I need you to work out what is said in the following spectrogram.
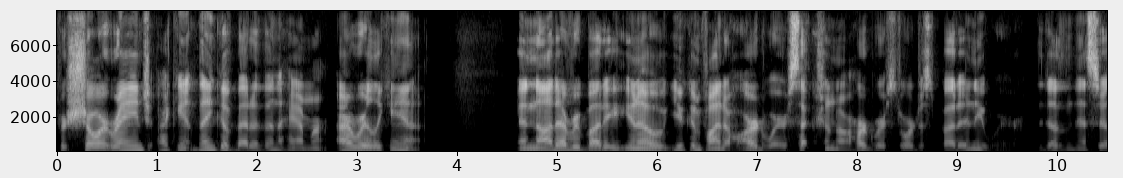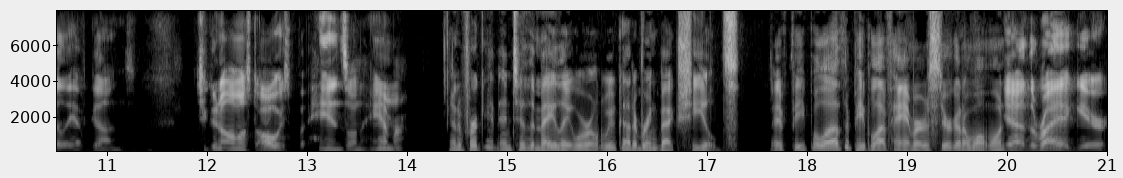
for short range, I can't think of better than a hammer. I really can't. And not everybody, you know, you can find a hardware section or hardware store just about anywhere that doesn't necessarily have guns. But you can almost always put hands on a hammer. And if we're getting into the melee world, we've got to bring back shields. If people, other people have hammers, they're going to want one. Yeah, the riot gear.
